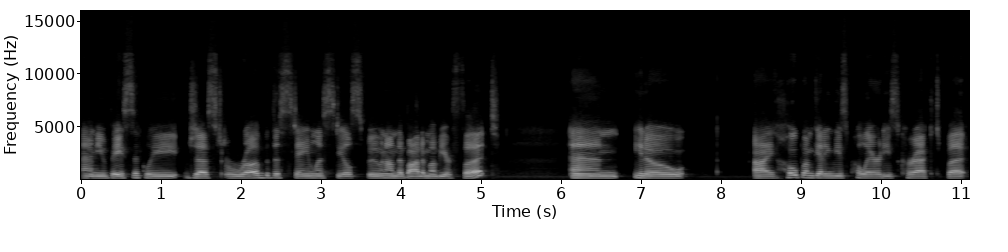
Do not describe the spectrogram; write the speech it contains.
And you basically just rub the stainless steel spoon on the bottom of your foot. And, you know, I hope I'm getting these polarities correct, but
